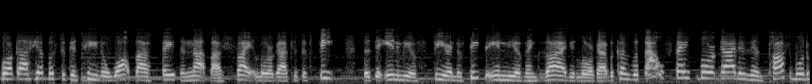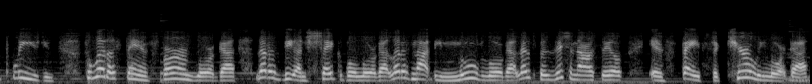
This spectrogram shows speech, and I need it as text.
Lord God, help us to continue to walk by faith and not by sight, Lord God, to defeat the, the enemy of fear and defeat the enemy of anxiety, Lord God. Because without faith, Lord God, it is impossible to please you. So let us stand firm, Lord God. Let us be unshakable, Lord God. Let us not be moved, Lord God. Let us position ourselves in faith securely, Lord God.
